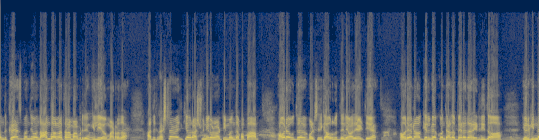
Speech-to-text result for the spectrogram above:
ಒಂದು ಕ್ರೇಜ್ ಬಂದು ಒಂದು ಆಂದೋಲನ ಥರ ಮಾಡ್ಬಿಟ್ಟಿದ್ದೀನಿ ಗಿಲ್ಲಿ ಇವಾಗ ಮಾಡಿರೋದು. ಅದಕ್ಕೆ ರಕ್ಷಣಾ ವೇದಿಕೆಯವರು ಅಶ್ವಿನಿ ಗೌಡ ಟೀಮ್ ಅಂದ ಪಾಪ ಅವರೇ ಉದ್ಯೋಗಗೊಳಿಸಿದಕ್ಕೆ ಅವ್ರಿಗೂ ಧನ್ಯವಾದ ಹೇಳ್ತೀವಿ. ಅವರೇನೋ ಗೆಲ್ಬೇಕು ಅಂತ ಯಾವುದೋ ಬೇರೆ ದಾರ ಹಿಡಿದಿದ್ದು, ಇವ್ರಿಗಿನ್ನ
